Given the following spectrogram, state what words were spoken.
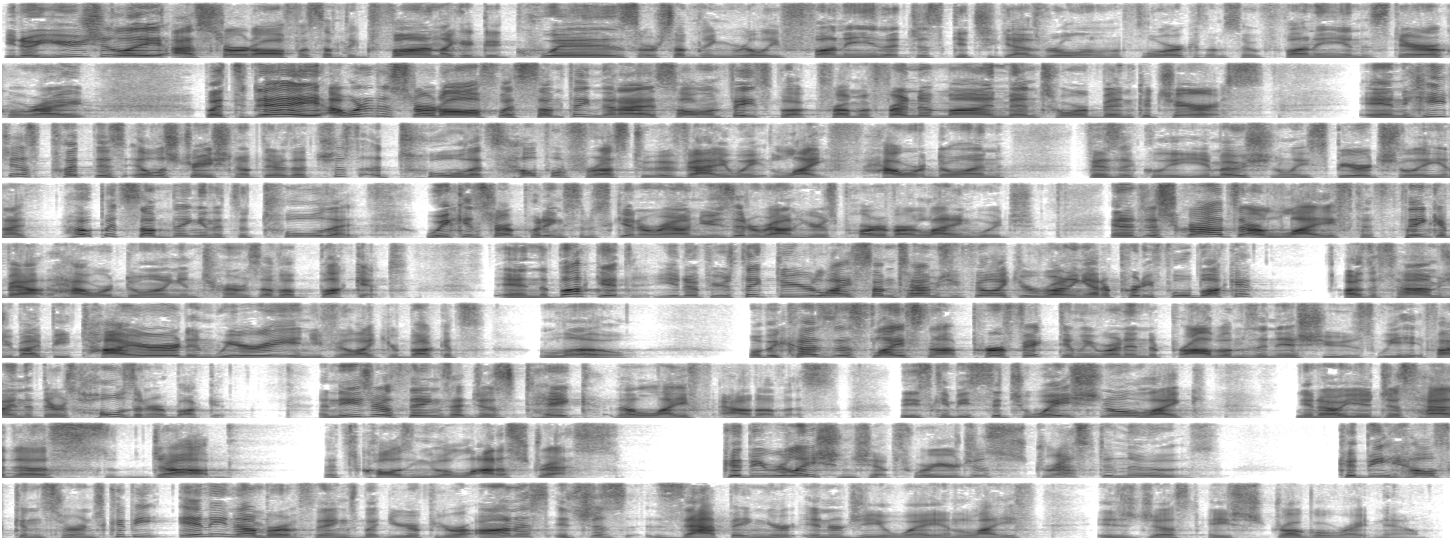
You know, usually I start off with something fun, like a good quiz or something really funny that just gets you guys rolling on the floor because I'm so funny and hysterical, right? But today I wanted to start off with something that I saw on Facebook from a friend of mine, mentor Ben Kacharis. And he just put this illustration up there that's just a tool that's helpful for us to evaluate life, how we're doing physically, emotionally, spiritually. And I hope it's something and it's a tool that we can start putting some skin around, use it around here as part of our language. And it describes our life to think about how we're doing in terms of a bucket. And the bucket, you know, if you think through your life, sometimes you feel like you're running at a pretty full bucket. Other times you might be tired and weary and you feel like your bucket's low. Well, because this life's not perfect and we run into problems and issues, we find that there's holes in our bucket. And these are things that just take the life out of us. These can be situational, like, you know, you just had a job that's causing you a lot of stress. Could be relationships where you're just stressed in those. Could be health concerns. Could be any number of things, but if you're honest, it's just zapping your energy away, and life is just a struggle right now.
